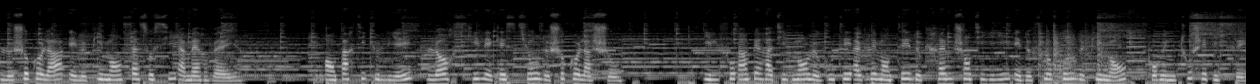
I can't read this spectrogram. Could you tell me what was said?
le chocolat et le piment s'associent à merveille. En particulier, lorsqu'il est question de chocolat chaud. Il faut impérativement le goûter agrémenté de crème chantilly et de flocons de piment, pour une touche épicée.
